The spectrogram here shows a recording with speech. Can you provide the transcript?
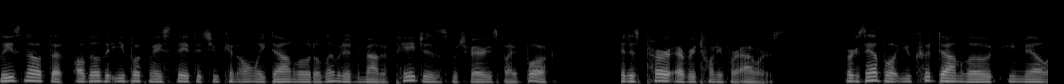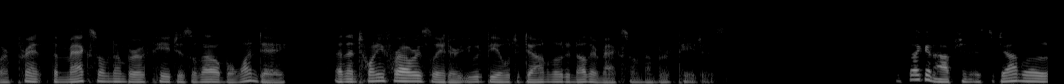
Please note that although the ebook may state that you can only download a limited amount of pages, which varies by book, it is per every 24 hours. For example, you could download, email, or print the maximum number of pages allowable one day, and then 24 hours later you would be able to download another maximum number of pages. The second option is to download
